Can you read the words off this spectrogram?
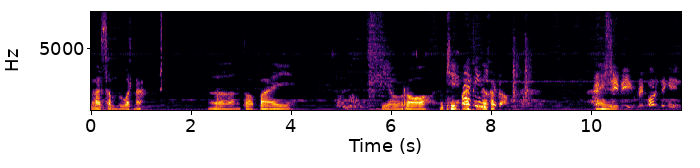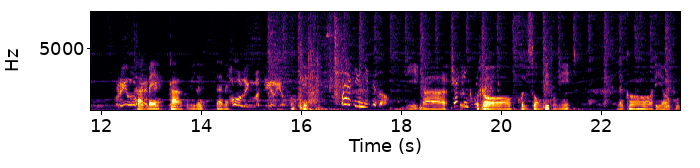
มาสำรวจนะ เอ่อ ต่อไป เดี๋ยวรอ โอเค มา Where do ถึง you แล้ว need ครับ to go? ให้ MCV reporting in. ฐานแม่ Relocating. กลางตรงนี้เลยได้ไหม Hauling material. โอเค Where do you need to go? อันนี้มา Checking with รอขนส่งที่ตรงนี้ แล้วก็เดี๋ยวผม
